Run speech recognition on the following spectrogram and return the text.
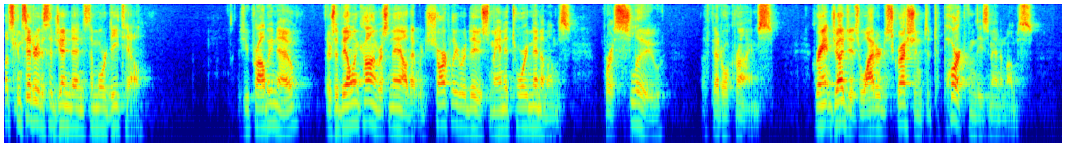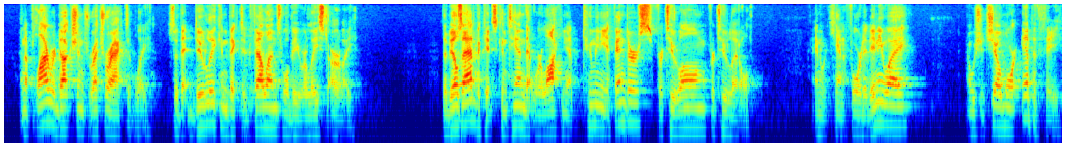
Let's consider this agenda in some more detail. As you probably know, there's a bill in Congress now that would sharply reduce mandatory minimums for a slew of federal crimes, grant judges wider discretion to depart from these minimums, and apply reductions retroactively so that duly convicted felons will be released early. The bill's advocates contend that we're locking up too many offenders for too long, for too little, and we can't afford it anyway, and we should show more empathy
